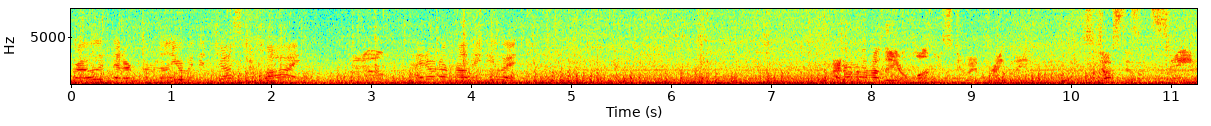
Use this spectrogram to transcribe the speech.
road that are familiar with it just fly. You know, I don't know how they do it. I don't know how the ones do it, frankly. This dust is insane.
